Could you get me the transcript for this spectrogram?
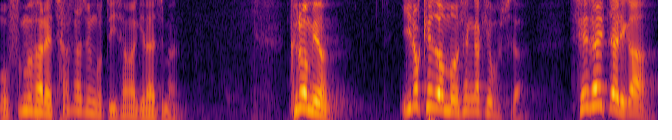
뭐 스무 살에 차 사준 것도 이상하긴 하지만 그러면 이렇게도 한번 생각해 봅시다. 세 살짜리가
